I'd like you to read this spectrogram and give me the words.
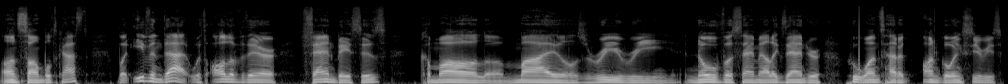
Ensemble cast. But even that, with all of their fan bases, Kamala, Miles, Riri, Nova, Sam Alexander, who once had an ongoing series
